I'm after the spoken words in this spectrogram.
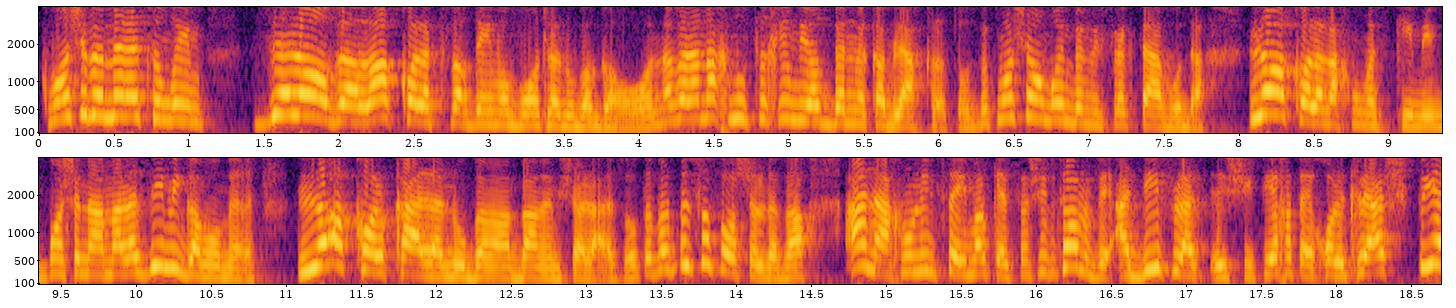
כמו שבמרץ אומרים, זה לא עובר, לא כל הצפרדעים עוברות לנו בגרון, אבל אנחנו צריכים להיות בין מקבלי ההחלטות. וכמו שאומרים במפלגת העבודה, לא הכל אנחנו מסכימים, כמו שנעמה לזימי גם אומרת, לא הכל קל לנו בממשלה הזאת, אבל בסופו של דבר, אנחנו נמצאים על כס השלטון, ועדיף שתהיה לך את היכולת להשפיע,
